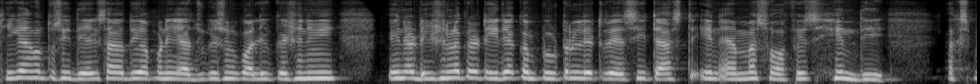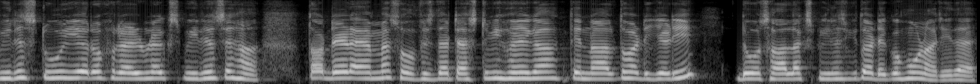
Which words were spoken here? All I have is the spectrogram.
ਠੀਕ ਹੈ, ਹੁਣ ਤੁਸੀਂ ਦੇਖ ਸਕਦੇ ਹੋ ਆਪਣੀ ਐਜੂਕੇਸ਼ਨ ਕੁਆਲੀਫਿਕੇਸ਼ਨ ਵੀ। In additional criteria computer literacy test in MS office Hindi experience 2 year of relevant experience ਹਾਂ ਤੁਹਾਡਾ ਜਿਹੜਾ ਐਮਐਸ ਆਫਿਸ ਦਾ ਟੈਸਟ ਵੀ ਹੋਏਗਾ ਤੇ ਨਾਲ ਤੁਹਾਡੀ ਜਿਹੜੀ 2 ਸਾਲ ਦਾ ਐਕਸਪੀਰੀਅੰਸ ਵੀ ਤੁਹਾਡੇ ਕੋਲ ਹੋਣਾ ਚਾਹੀਦਾ ਹੈ।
